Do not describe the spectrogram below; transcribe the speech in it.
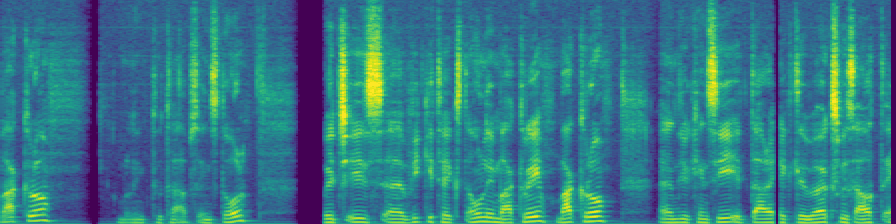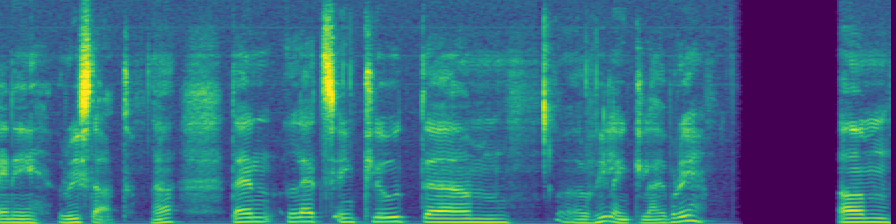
macro link to tabs install which is a Wikitext only macro macro and you can see it directly works without any restart uh, then let's include um, relink library um,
